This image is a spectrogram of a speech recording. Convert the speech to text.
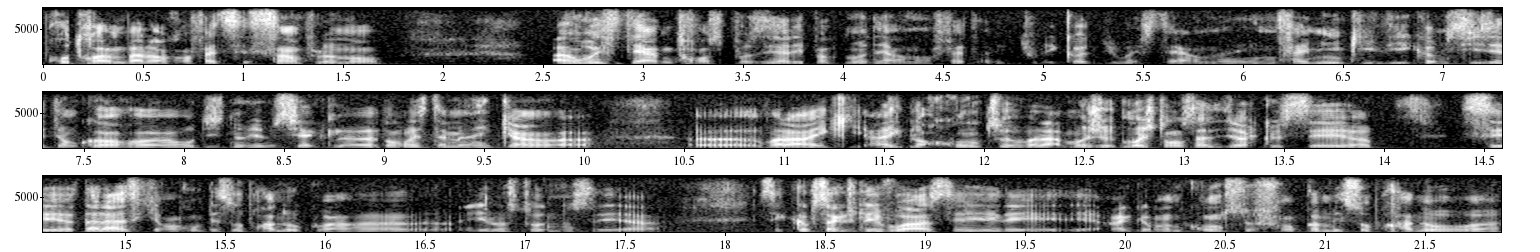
pro-Trump alors qu'en fait c'est simplement un western transposé à l'époque moderne, en fait, avec tous les codes du western, et une famille qui vit comme s'ils étaient encore euh, au 19e siècle euh, dans l'Ouest américain, euh, euh, voilà, et qui règlent leur compte. euh, voilà. Moi, je, moi, j'ai tendance à dire que c'est euh, c'est Dallas qui rencontre les Sopranos, quoi, euh, Yellowstone. C'est euh, c'est comme ça que je les vois. C'est les, règlements de compte se font comme les Sopranos, euh,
